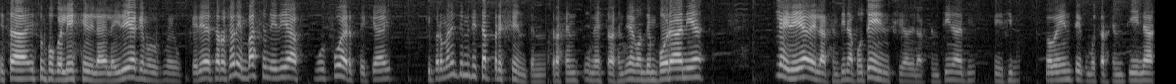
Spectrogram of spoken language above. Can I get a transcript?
Esa es un poco el eje de la, idea que me, quería desarrollar en base a una idea muy fuerte que hay que permanentemente está presente en nuestra, en nuestra Argentina contemporánea, la idea de la Argentina potencia, de la Argentina del principio XX, como esa Argentina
